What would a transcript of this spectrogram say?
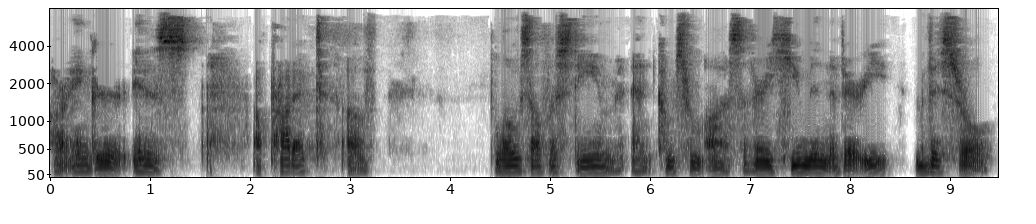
our anger is a product of low self-esteem and comes from us a very human a very visceral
